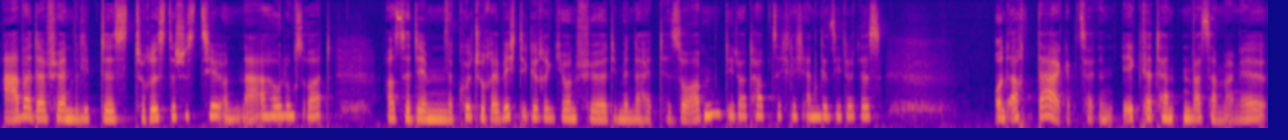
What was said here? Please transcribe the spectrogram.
aber dafür ein beliebtes touristisches Ziel und Naherholungsort. Außerdem eine kulturell wichtige Region für die Minderheit der Sorben, die dort hauptsächlich angesiedelt ist. Und auch da gibt es halt einen eklatanten Wassermangel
